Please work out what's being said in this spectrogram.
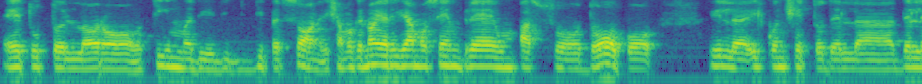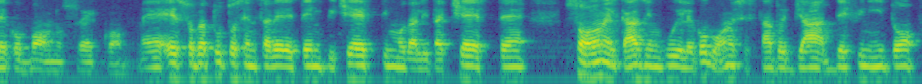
e tutto il loro team di, di, di persone. Diciamo che noi arriviamo sempre un passo dopo il, il concetto del, dell'eco bonus, ecco, e, e, soprattutto senza avere tempi certi, modalità certe, solo nel caso in cui l'eco bonus è stato già definito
